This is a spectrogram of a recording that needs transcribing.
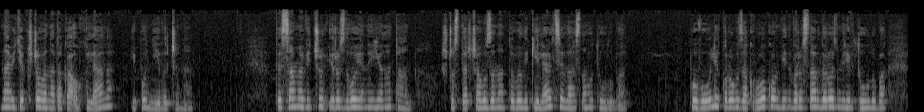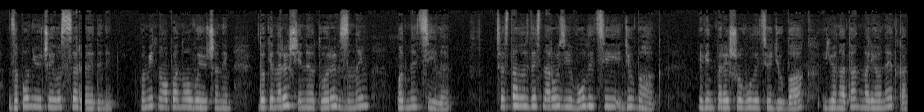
навіть якщо вона така охляла і понівечена. Те саме відчув і роздвоєний Йонатан, що стирчав у занадто великій ляльці власного тулуба. Поволі, крок за кроком, він виростав до розмірів тулуба, заповнюючи його зсередини, помітно опановуючи ним, доки нарешті не утворив з ним одне ціле. Це сталося десь на розі вулиці Дюбак. Він перейшов вулицю Дюбак, Йонатан Маріонетка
